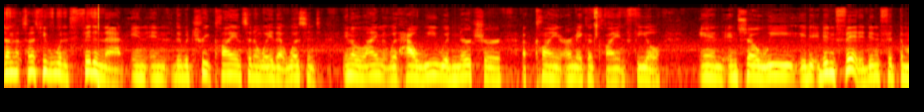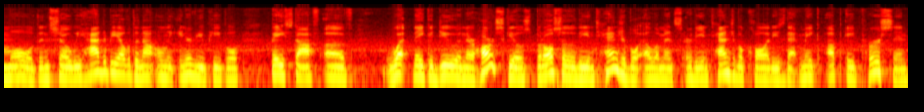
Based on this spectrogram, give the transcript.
sometimes people wouldn't fit in that, and, and they would treat clients in a way that wasn't in alignment with how we would nurture a client or make a client feel. And, and so we it, it didn't fit it didn't fit the mold and so we had to be able to not only interview people based off of what they could do and their hard skills, but also the intangible elements or the intangible qualities that make up a person.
